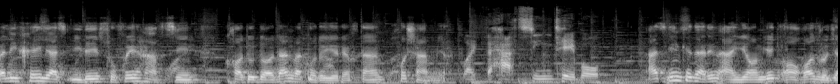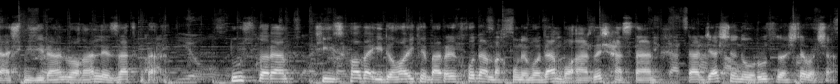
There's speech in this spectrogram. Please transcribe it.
ولی خیلی از ایده سفره هفت سین کادو دادن و کادو گرفتن خوشم میاد. از اینکه در این ایام یک آغاز رو جشن می‌گیرن واقعا لذت می‌برم دوست دارم چیزها و ایده هایی که برای خودم و خانوادم با ارزش هستند در جشن نوروز داشته باشم.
